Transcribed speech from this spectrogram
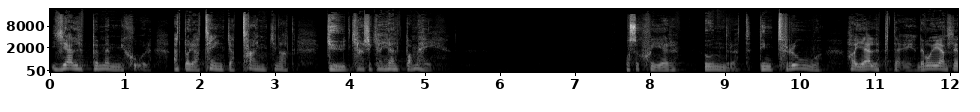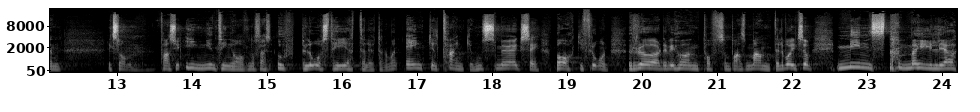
hjälper människor att börja tänka tanken att Gud kanske kan hjälpa mig. Och så sker undret. Din tro har hjälpt dig. Det var egentligen liksom fanns ju ingenting av någon slags uppblåsthet, utan det var en enkel tanke. Hon smög sig bakifrån, rörde vid hörntofsen på hans mantel. Det var liksom minsta möjliga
